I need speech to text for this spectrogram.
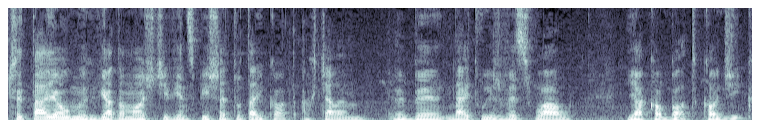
czytają mych wiadomości, więc piszę tutaj kod. A chciałem, by Nightwish wysłał jako bot kodzik.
